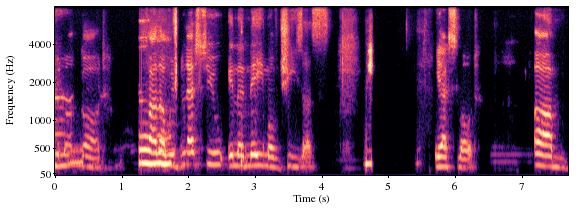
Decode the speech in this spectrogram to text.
you, Lord God. Father, we bless you in the name of Jesus. Yes, Lord. Um,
